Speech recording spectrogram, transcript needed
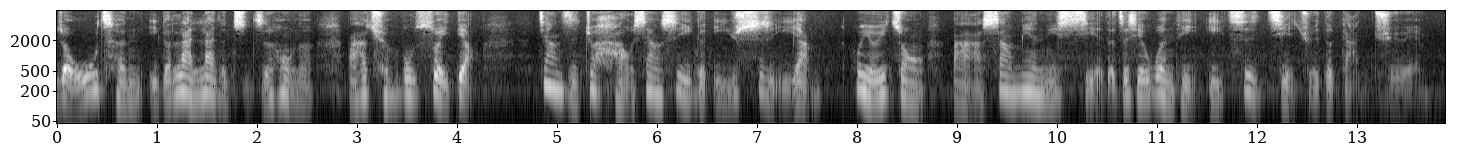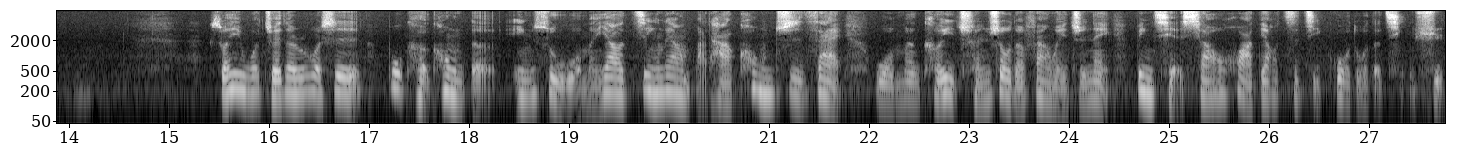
揉成一个烂烂的纸之后呢，把它全部碎掉，这样子就好像是一个仪式一样，会有一种把上面你写的这些问题一次解决的感觉。所以我觉得，如果是不可控的因素，我们要尽量把它控制在我们可以承受的范围之内，并且消化掉自己过多的情绪。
